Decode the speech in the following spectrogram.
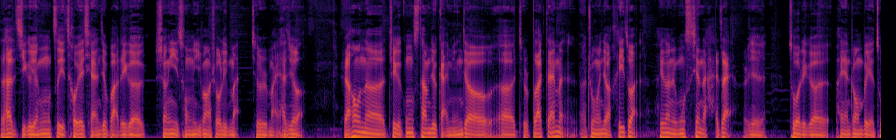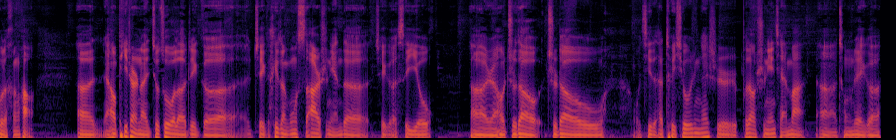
他的几个员工自己凑些钱，就把这个生意从遗忘手里买，就是买下去了。然后呢，这个公司他们就改名叫呃，就是 Black Diamond，呃，中文叫黑钻。黑钻这公司现在还在，而且做这个攀岩装备也做得很好。呃，然后 Peter 呢就做了这个这个黑钻公司二十年的这个 CEO 啊，然后直到直到我记得他退休应该是不到十年前吧，啊，从这个。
